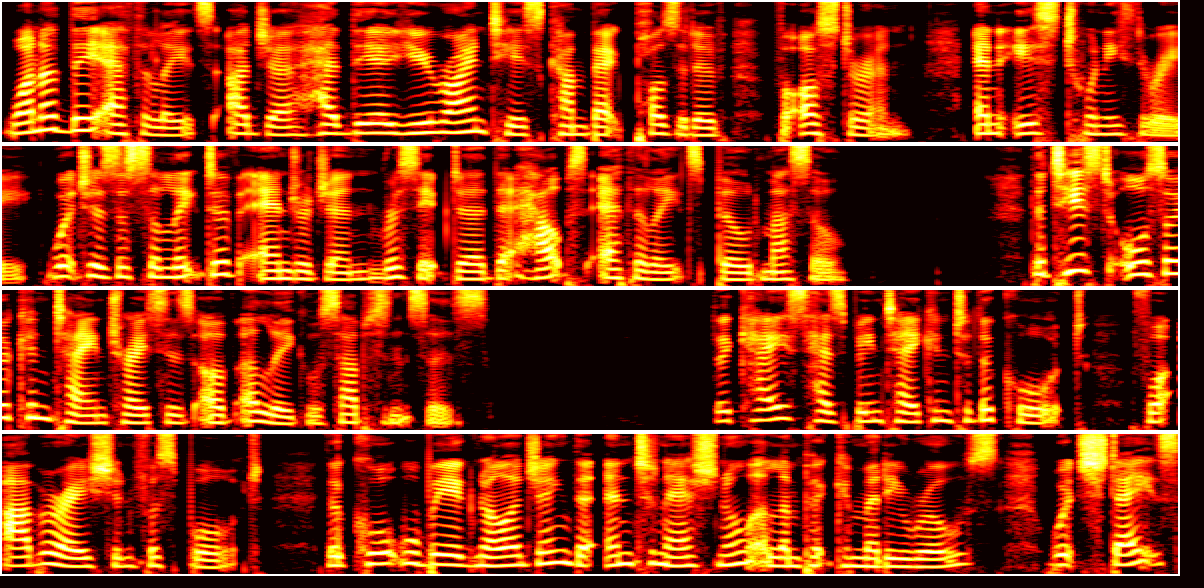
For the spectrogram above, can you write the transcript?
One of the athletes, Ujah, had their urine test come back positive for ostarine, an S23, which is a selective androgen receptor that helps athletes build muscle. The test also contained traces of illegal substances. The case has been taken to the court for arbitration for sport. The court will be acknowledging the International Olympic Committee rules, which states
